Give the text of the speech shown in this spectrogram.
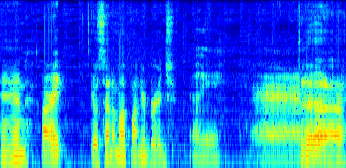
and all right, go set them up on your bridge. Okay. Ugh.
